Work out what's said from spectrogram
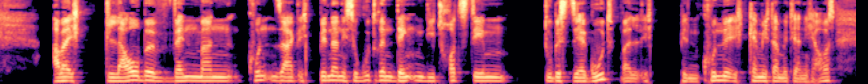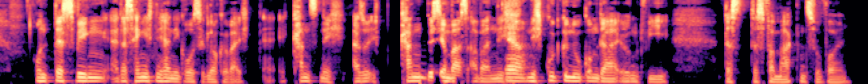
Aber ich glaube, wenn man Kunden sagt, ich bin da nicht so gut drin, denken die trotzdem, du bist sehr gut, weil ich bin Kunde, ich kenne mich damit ja nicht aus. Und deswegen, äh, das hänge ich nicht an die große Glocke, weil ich, äh, ich kann es nicht. Also ich kann ein bisschen was, aber nicht, ja. nicht gut genug, um da irgendwie das, das vermarkten zu wollen.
